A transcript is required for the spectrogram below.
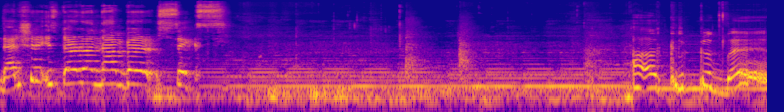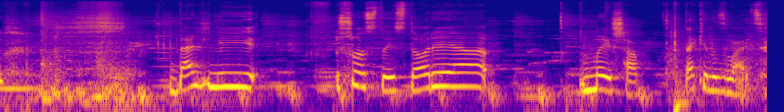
Дальше історія number 6. А крокодил. Далі шоста історія Миша. Так і називається.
